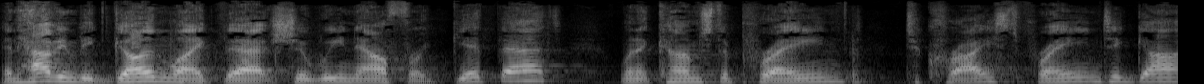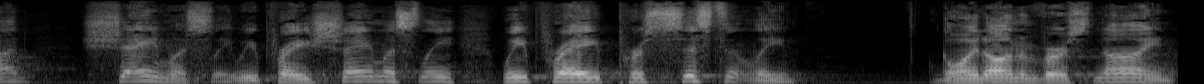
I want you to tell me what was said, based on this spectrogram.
And having begun like that, should we now forget that when it comes to praying to Christ, praying to God? Shamelessly. We pray shamelessly, we pray persistently. Going on in verse 9.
